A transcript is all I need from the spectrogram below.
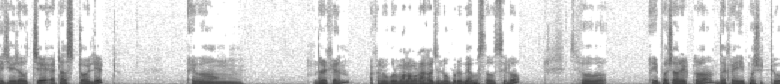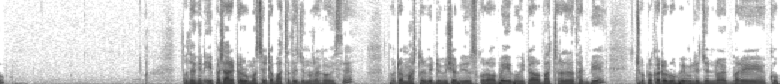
এই যে এটা হচ্ছে অ্যাটাচ টয়লেট এবং দেখেন এখানে উপর মালামাল রাখার জন্য উপরে ব্যবস্থা ছিল। তো এই পাশে আরেকটা, দেখাই এই পাশে একটু তো দেখেন, এই পাশে আরেকটা রুম আছে, এটা বাচ্চাদের জন্য রাখা হয়েছে। তো এটা মাস্টার বেডরুম হিসাবে ইউজ করা হবে এবং এটা বাচ্চারা যারা থাকবে, ছোটোখাটো রুম ফ্যামিলির জন্য একবারে খুব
